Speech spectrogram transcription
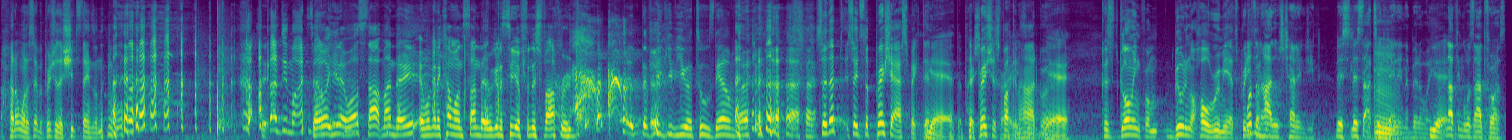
I don't want to say, but pretty sure there's shit stains on the wall. I can't do my. so you know what? Start Monday, and we're gonna come on Sunday. We're gonna see your finished bathroom. Definitely give you a tools down, bro. So that so it's the pressure aspect then. yeah, the pressure's pressure's fucking hard, bro. Yeah, Because going from building a whole room, yeah, it's It pretty. wasn't hard. It was challenging. Let's let's articulate mm. it in a better way. Yeah. Nothing was hard for us,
